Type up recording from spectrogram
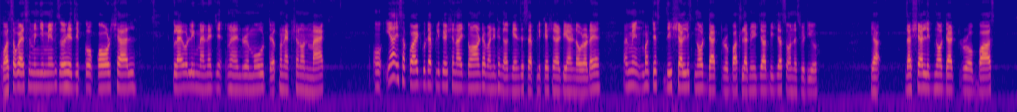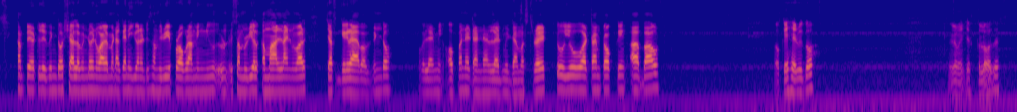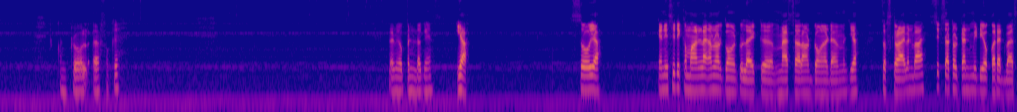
What's up guys, I'm Engineer. So here's a core shell. Cleverly manage and remote connection on Mac. Oh yeah, it's a quite good application. I don't have anything against this application at the end of the day. I mean, but this, this shell is not that robust. Let me just be just honest with you. Yeah, the shell is not that robust compared to the Windows shell or Windows environment. Again, if you want to do some reprogramming, new some real command line work, just grab a window okay let me open it and then let me demonstrate to you what I'm talking about. Okay here we go. Let me just close it. Control F okay. Let me open it again. Yeah. So yeah. Can you see the command line? I'm not going to like uh, mess around don't damage yeah subscribe and buy 6 out of 10 mediocre at best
